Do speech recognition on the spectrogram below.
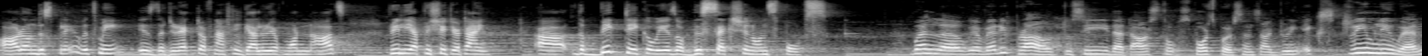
are on display. With me is the director of National Gallery of Modern Arts. Really appreciate your time uh, the big takeaways of this section on sports? Well, uh, we are very proud to see that our sto- sports persons are doing extremely well,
